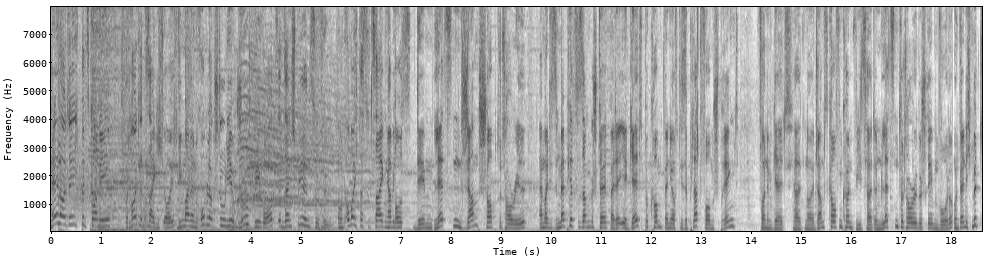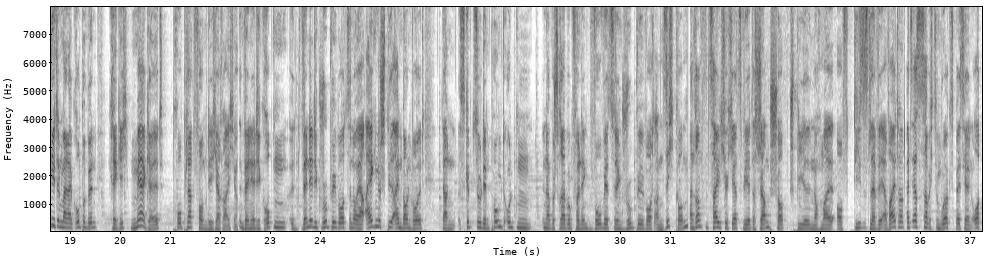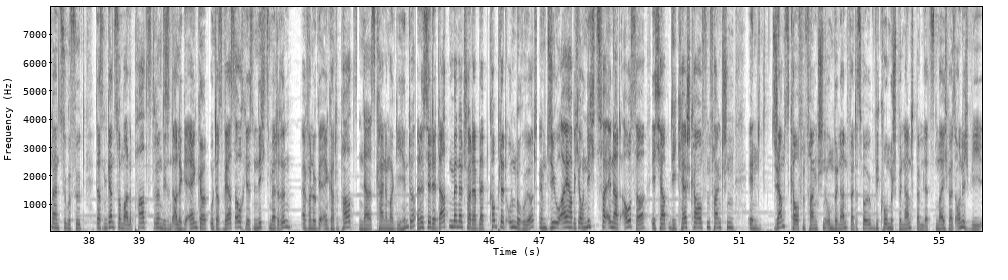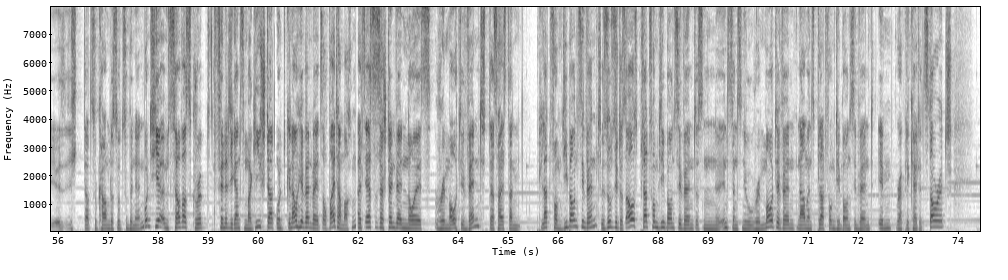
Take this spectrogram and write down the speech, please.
Hey Leute, ich bin's Conny und heute zeige ich euch, wie man in Roblox Studio Group Rewards in sein Spiel hinzufügt. Und um euch das zu zeigen, habe ich aus dem letzten Jump Shop Tutorial einmal diese Map hier zusammengestellt, bei der ihr Geld bekommt, wenn ihr auf diese Plattform springt von dem Geld halt neue Jumps kaufen könnt, wie es halt im letzten Tutorial beschrieben wurde. Und wenn ich Mitglied in meiner Gruppe bin, kriege ich mehr Geld pro Plattform, die ich erreiche. Wenn ihr die Gruppen, wenn ihr die Group Rewards in euer eigenes Spiel einbauen wollt, dann skippt zu den Punkt unten in der Beschreibung verlinkt, wo wir zu den Group Reward an sich kommen. Ansonsten zeige ich euch jetzt, wie ihr das Jump Shop Spiel nochmal auf dieses Level erweitert. Als erstes habe ich zum Workspace hier einen Ordner hinzugefügt. Da sind ganz normale Parts drin, die sind alle geankert. Und das wäre es auch. Hier ist nichts mehr drin. Einfach nur geankerte Parts. Da ist keine Magie hinter. Dann ist hier der Datenmanager, der bleibt komplett unberührt. Im GUI habe ich auch nichts verändert, außer ich habe die Cash Kaufen Function in Jumps kaufen Function umbenannt, weil das war irgendwie komisch benannt beim letzten Mal. Ich weiß auch nicht, wie ich dazu kam, das so zu benennen. Und hier im Server-Script findet die ganze Magie statt. Und genau hier werden wir jetzt auch weitermachen. Als erstes erstellen wir ein neues Remote-Event. Das heißt dann Plattform Debounce Event. So sieht es aus. Plattform Debounce Event ist ein Instance New Remote Event namens Plattform Debounce Event im Replicated Storage.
